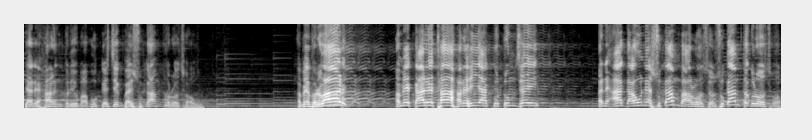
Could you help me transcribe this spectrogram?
ત્યારે હાળંગપુરી બાપુ કે છે ભાઈ, શું કામ કરો છો આવું? અમે ભરવાડ, અમે કારેથા, હરહિયા, કુટુંબ છે. અને આ ગાઉને શું કામ બાળો છો? શું કામ તગડો છો?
